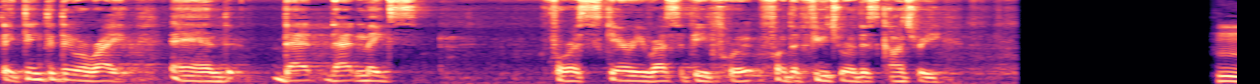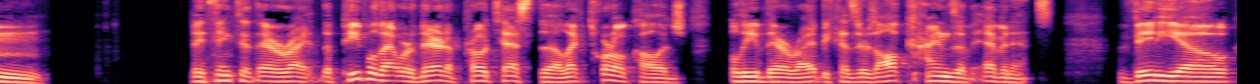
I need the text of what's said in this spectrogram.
They think that they were right, and that that makes for a scary recipe for for the future of this country. Hmm. They think that they're right. The people that were there to protest the electoral college believe they're right because there's all kinds of evidence, video,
